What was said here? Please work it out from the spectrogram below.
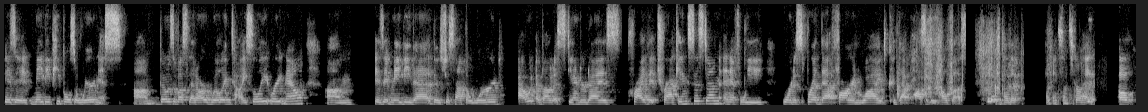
is it maybe people's awareness? Um, those of us that are willing to isolate right now um, is it maybe that there's just not the word out about a standardized private tracking system? And if we were to spread that far and wide, could that possibly help us? Okay, that, that makes sense. Go ahead. Oh,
